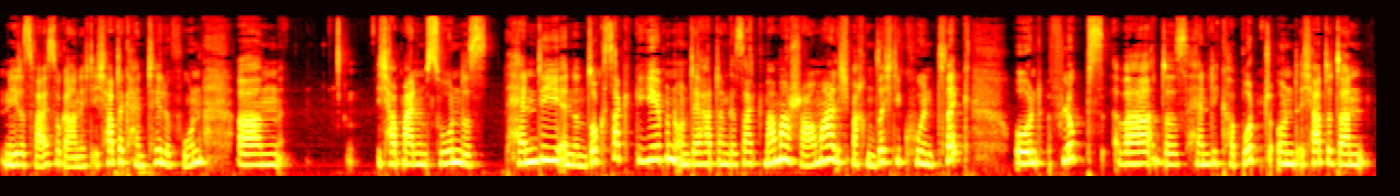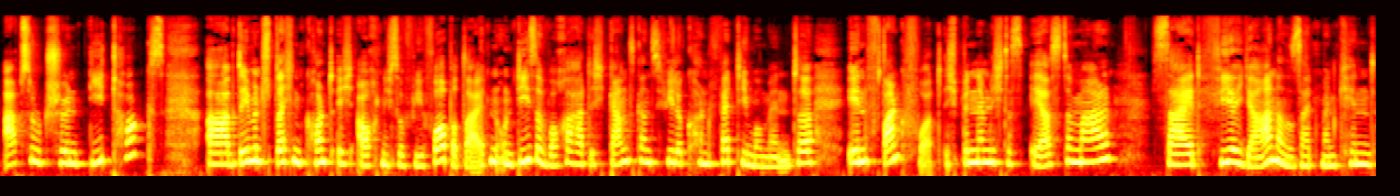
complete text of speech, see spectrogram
Nee, das weißt du gar nicht. Ich hatte kein Telefon. Ähm, ich habe meinem Sohn das Handy in den Rucksack gegeben und der hat dann gesagt, Mama, schau mal, ich mache einen richtig coolen Trick. Und flups war das Handy kaputt und ich hatte dann absolut schön Detox. Äh, dementsprechend konnte ich auch nicht so viel vorbereiten. Und diese Woche hatte ich ganz, ganz viele Konfetti-Momente in Frankfurt. Ich bin nämlich das erste Mal seit vier Jahren, also seit mein Kind,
